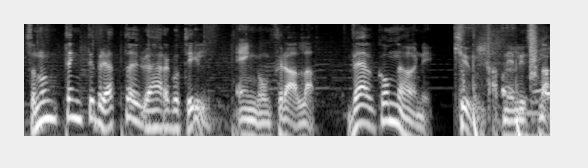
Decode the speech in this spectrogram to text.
Så de tänkte berätta hur det här har gått till, en gång för alla. Välkomna hörni! Kul att ni lyssnar!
